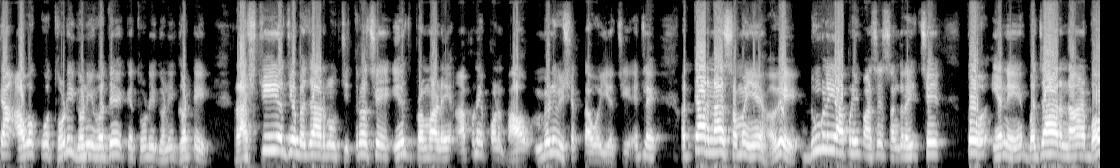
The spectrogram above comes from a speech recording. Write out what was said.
ત્યાં આવકો થોડી ઘણી વધે કે થોડી ઘણી ઘટે? રાષ્ટ્રીય જે બજારનું ચિત્ર છે એ જ પ્રમાણે આપણે પણ ભાવ મેળવી શકતા હોઈએ છીએ. એટલે અત્યારના સમયે હવે ડુંગળી આપણી પાસે સંગ્રહિત છે, તો એને બજારના બહુ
